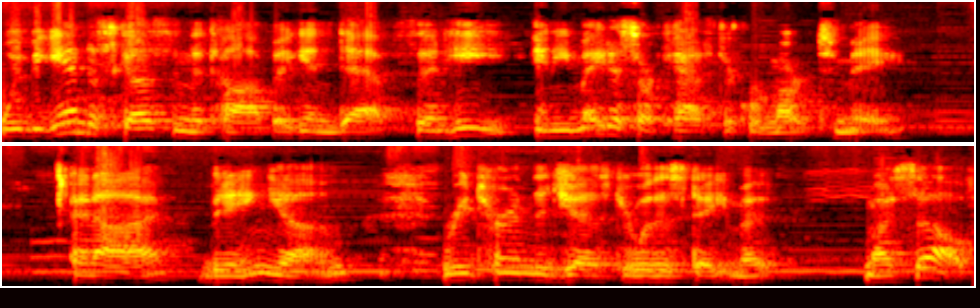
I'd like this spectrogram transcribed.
We began discussing the topic in depth, and he, and he made a sarcastic remark to me. And I, being young, returned the gesture with a statement myself.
